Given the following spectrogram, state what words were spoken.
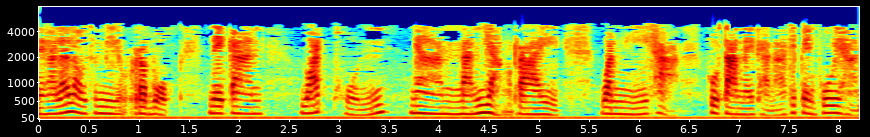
นะคะ แล้วเราจะมีระบบในการวัดผลงานนั้นอย่างไร วันนี้ค่ะ ครูตานในฐานะที่เป็นผู้บริหาร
